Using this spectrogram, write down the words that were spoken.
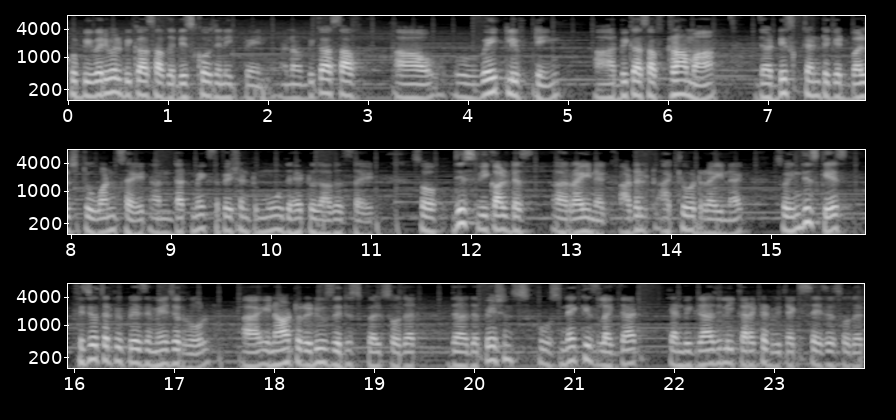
could be very well because of the discogenic pain, and you know, because of uh, weightlifting or because of trauma, the disc tend to get bulged to one side and that makes the patient to move the head to the other side. So this we call as a wry neck, adult acute wry neck. So in this case, physiotherapy plays a major role uh, in order to reduce the disc bulge so that the, the patients whose neck is like that can be gradually corrected with exercises so that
